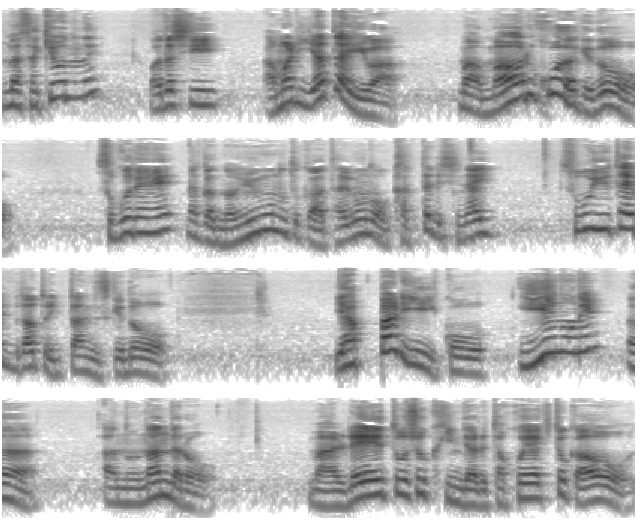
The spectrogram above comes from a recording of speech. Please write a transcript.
まあ先ほどね私あまり屋台はまあ回る方だけどそこでねなんか飲み物とか食べ物を買ったりしないそういうタイプだと言ったんですけどやっぱりこう家のねうんあのなんだろうまあ冷凍食品であるたこ焼きとかを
